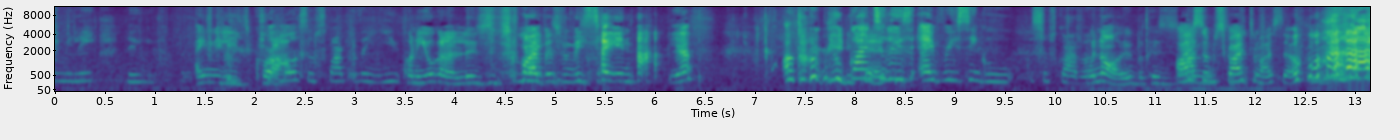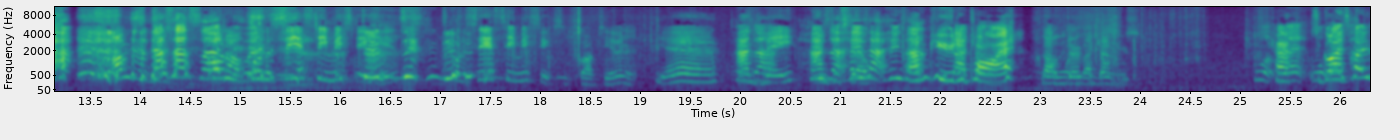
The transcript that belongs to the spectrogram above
Amy Lee? No, Amy Lee's got crap. more subscribers than you. Connie, you're gonna lose subscribers for me saying that. Yep. I don't really You're going care. to lose every single subscriber. Well, no, because I I'm subscribe to myself. I'm sub- That's how sad Connor, it. Connor, CST Mystic is. Connor, CST Mystic subscribed to you, isn't it? yeah. And that? me, Who's and that? yourself. Who's that? Who's that? And It's our PewDiePie. channel. No, I'm One of our joking. What, Okay, where- so what, guys- when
